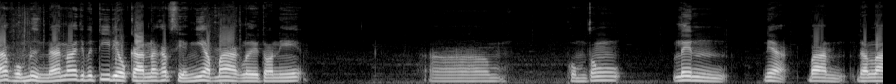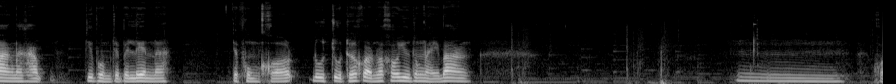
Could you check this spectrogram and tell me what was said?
นะผมหนึ่งนะ น่าจะเป็นตี้เดียวกันนะครับ เสียงเงียบมากเลยตอนนี้อ่าผมต้องเล่นเนี่ยบ้านด้านล่างนะครับ ที่ผมจะไปเล่นนะเดี๋ยวผมขอดูจุดเขาก่อนว่าเขาอยู่ตรงไหนบ้างอืมขอ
